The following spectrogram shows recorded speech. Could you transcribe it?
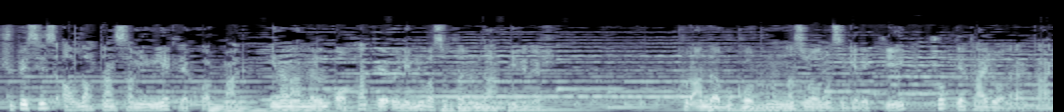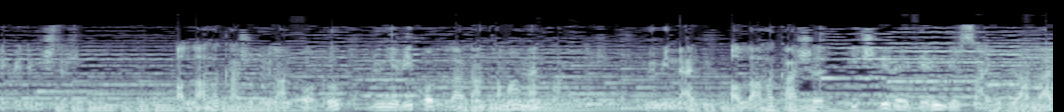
Şüphesiz Allah'tan samimiyetle korkmak, inananların ortak ve önemli vasıflarından biridir. Kur'an'da bu korkunun nasıl olması gerektiği çok detaylı olarak tarif edilmiştir. Allah'a karşı duyulan korku, dünyevi korkulardan tamamen farklıdır. Müminler, Allah'a karşı içli ve derin bir saygı duyarlar,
